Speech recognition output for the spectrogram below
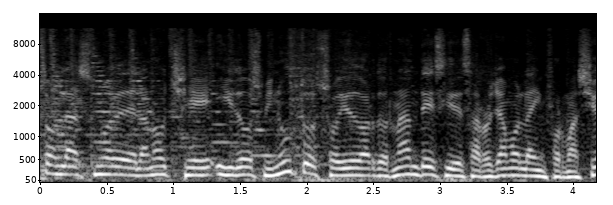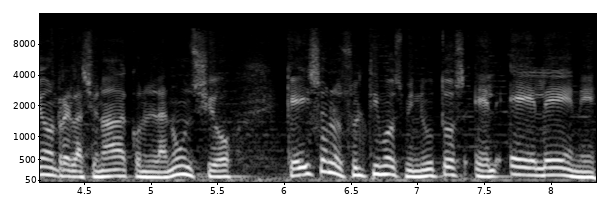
Son las 9 de la noche y dos minutos. Soy Eduardo Hernández y desarrollamos la información relacionada con el anuncio que hizo en los últimos minutos el ELN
